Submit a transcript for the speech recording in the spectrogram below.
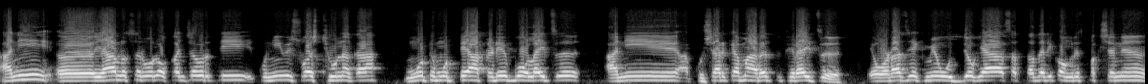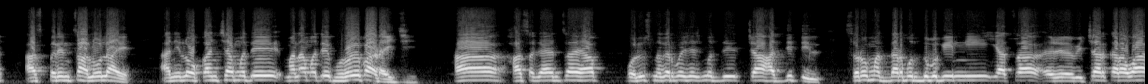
आणि या सर्व लोकांच्यावरती कुणी विश्वास ठेवू नका. मोठमोठे आकडे बोलायचं आणि खुशारक्या मारत फिरायचं. एवढाच एकमेव उद्योग या सत्ताधारी काँग्रेस पक्षाने आजपर्यंत चालवला आहे. आणि लोकांच्या मध्ये मनामध्ये भुरळ पाडायची. हा हा सगळ्यांचा ह्या पोलीस नगर परिषदेच्या हद्दीतील सर्व मतदार बंधू भगिनी याचा विचार करावा.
